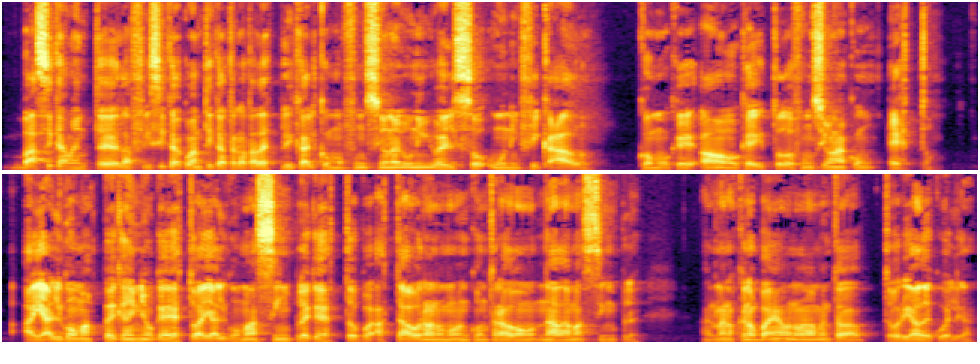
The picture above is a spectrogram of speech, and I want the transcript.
Básicamente, la física cuántica trata de explicar cómo funciona el universo unificado. Como que, ah, ok, todo funciona con esto. Hay algo más pequeño que esto, hay algo más simple que esto, pues hasta ahora no hemos encontrado nada más simple. Al menos que nos vayamos nuevamente a la teoría de cuelga.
